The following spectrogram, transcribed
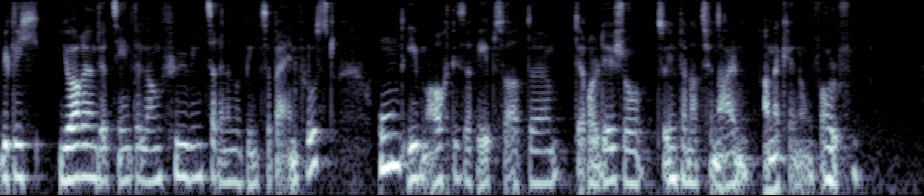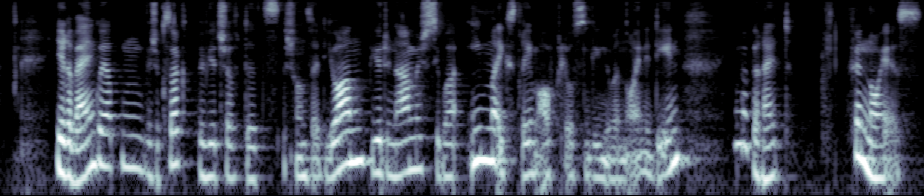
wirklich Jahre und Jahrzehnte lang viele Winzerinnen und Winzer beeinflusst und eben auch dieser Rebsorte Teroldejo zur internationalen Anerkennung verholfen. Ihre Weingärten, wie schon gesagt, bewirtschaftet schon seit Jahren biodynamisch. Sie war immer extrem aufgeschlossen gegenüber neuen Ideen, immer bereit für Neues.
